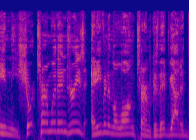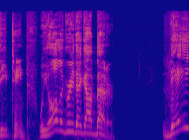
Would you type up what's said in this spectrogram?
in the short term with injuries and even in the long term because they've got a deep team. We all agree they got better. They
